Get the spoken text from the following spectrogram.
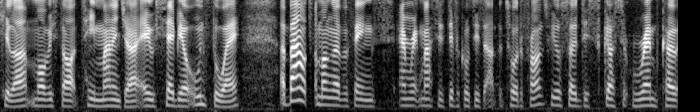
avuncular Movistar team manager Eusebio Unzué about, among other things, Enric Mas's difficulties at the Tour de France. We also discuss Remco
